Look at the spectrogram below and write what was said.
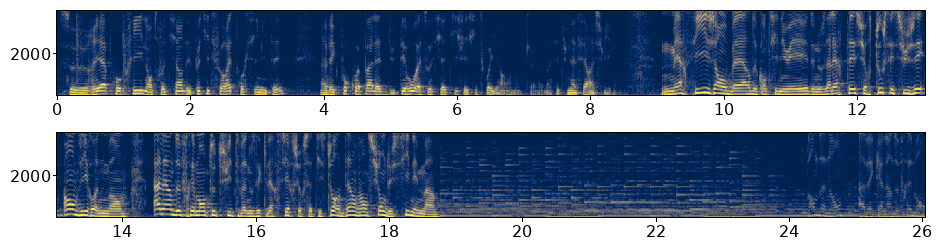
se réapproprie l'entretien des petites forêts de proximité, avec pourquoi pas l'aide du terreau associatif et citoyen. Donc euh, bah, c'est une affaire à suivre. Merci Jean-Aubert de continuer de nous alerter sur tous ces sujets environnement. Alain de Frémont tout de suite va nous éclaircir sur cette histoire d'invention du cinéma. Bande annonce avec Alain de Frémont.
